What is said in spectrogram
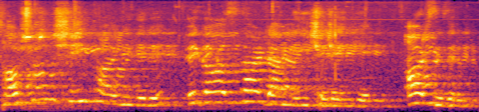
Tavşanlı Şehit Aileleri ve Gaziler Derneği Çelengi arz ederim.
